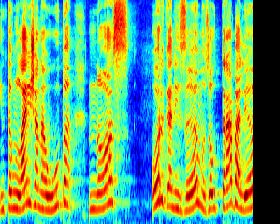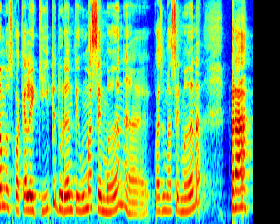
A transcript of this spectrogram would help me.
Então, lá em Janaúba, nós organizamos ou trabalhamos com aquela equipe durante uma semana, quase uma semana, para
